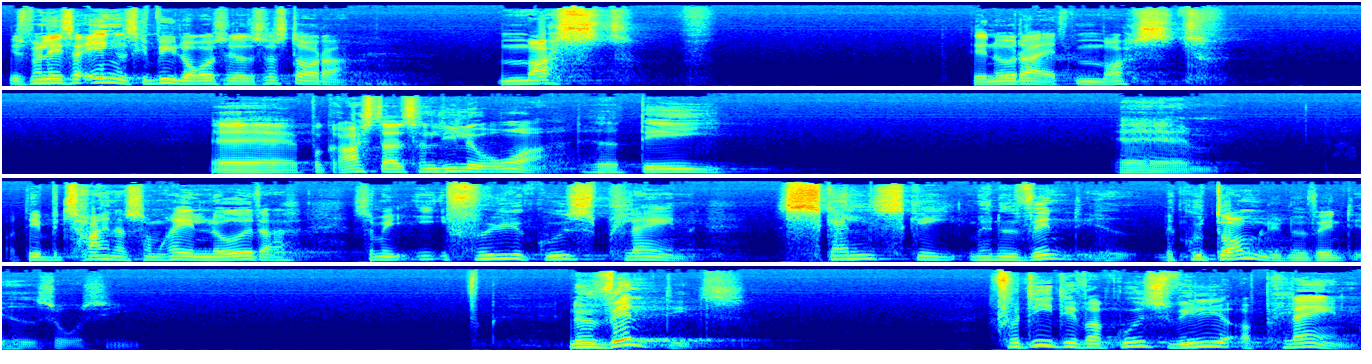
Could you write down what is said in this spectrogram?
Hvis man læser engelske bibeloversættelser, så står der must. Det er noget, der er et must. Øh, på græs der er sådan et lille ord, det hedder dei. Øh, og det betegner som regel noget, der som ifølge Guds plan skal ske med nødvendighed, med guddommelig nødvendighed, så at sige. Nødvendigt, fordi det var Guds vilje og plan,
